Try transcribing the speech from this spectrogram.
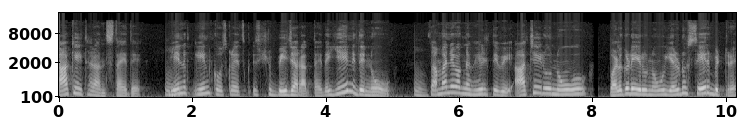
ಯಾಕೆ ಈ ಥರ ಅನಿಸ್ತಾ ಇದೆ? ಏನ್ ಏನಕ್ಕೋಸ್ಕರ ಇಷ್ಟು ಬೇಜಾರಾಗ್ತಾ ಇದೆ? ಏನಿದೆ ನೋವು? ಸಾಮಾನ್ಯವಾಗಿ ನಾವು ಹೇಳ್ತೀವಿ ಆಚೆ ಇರೋ ನೋವು ಒಳಗಡೆ ಇರೋ ನೋವು ಎರಡು ಸೇರ್ಬಿಟ್ರೆ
